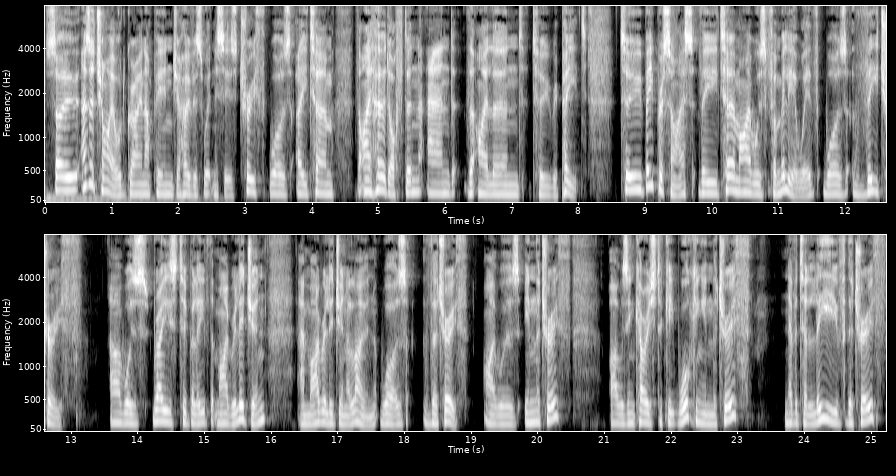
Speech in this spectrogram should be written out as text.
So, as a child growing up in Jehovah's Witnesses, truth was a term that I heard often and that I learned to repeat. To be precise, the term I was familiar with was the truth. I was raised to believe that my religion, and my religion alone, was the truth. I was in the truth. I was encouraged to keep walking in the truth, never to leave the truth,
